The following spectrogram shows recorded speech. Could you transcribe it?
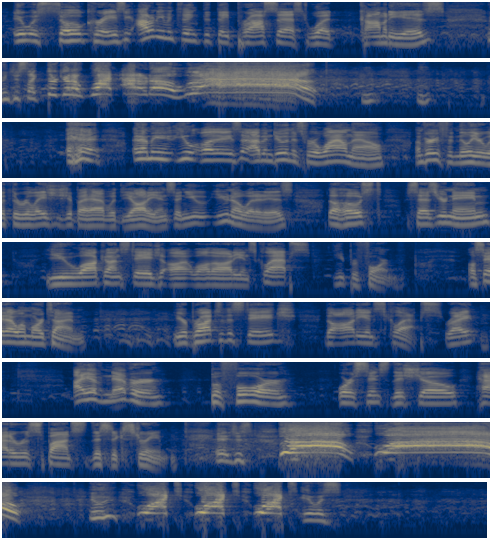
It was so crazy. I don't even think that they processed what comedy is. I mean, just like, they're going to what? I don't know. Ah! and, I mean, you, like I said, I've been doing this for a while now. I'm very familiar with the relationship I have with the audience, and you, you know what it is. The host says your name, you walk on stage uh, while the audience claps, you perform. I'll say that one more time. You're brought to the stage, the audience claps, right? I have never before or since this show had a response this extreme. It's just, whoa, whoa! Was, what, what, what? It was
